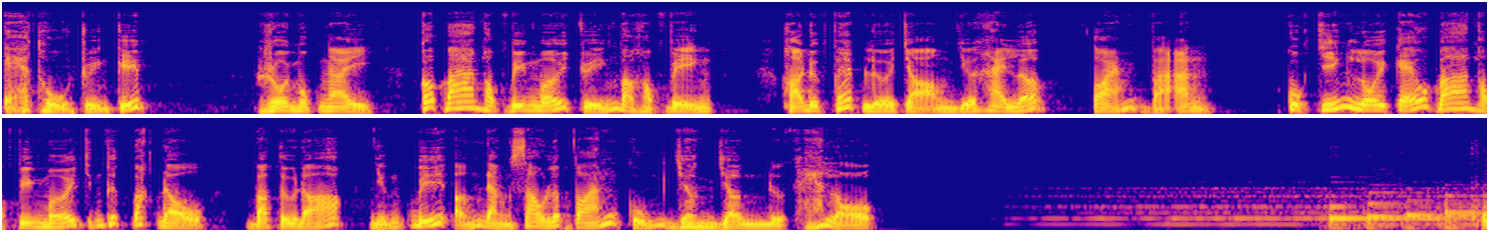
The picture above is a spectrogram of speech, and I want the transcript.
kẻ thù truyền kiếp. Rồi một ngày, có ba học viên mới chuyển vào học viện. Họ được phép lựa chọn giữa hai lớp, toán và Anh. Cuộc chiến lôi kéo ba học viên mới chính thức bắt đầu và từ đó những bí ẩn đằng sau lớp toán cũng dần dần được hé lộ. Có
